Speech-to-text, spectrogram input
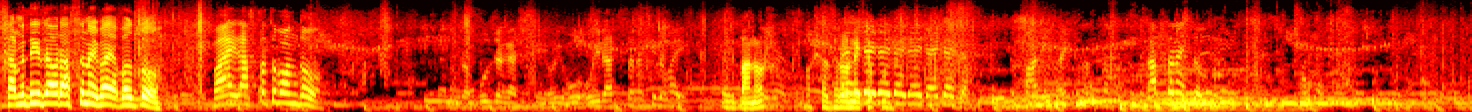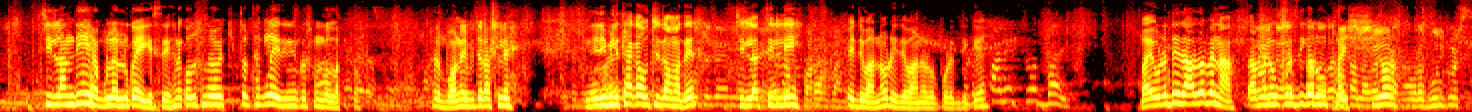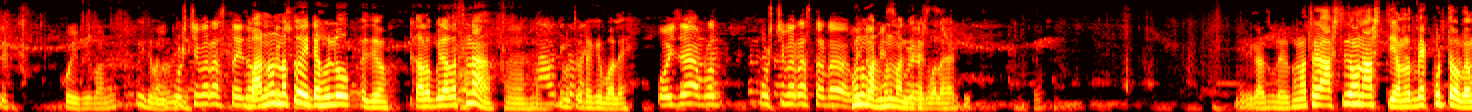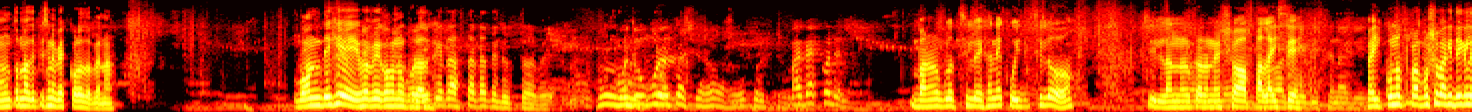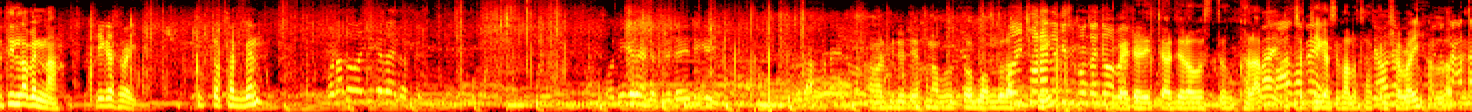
সামনের দিকে যাওয়ার রাস্তা নাই ভাই আপাতত ভাই রাস্তা তো বন্ধ এই বানর অসাধারণ একটা রাস্তা নাই তো চিল্লান দিয়ে সবগুলো লুকাই গেছে। এখানে কত সুন্দরভাবে চুপচাপ থাকলে এই জিনিসগুলো সুন্দর লাগতো। বনের ভিতরে আসলে নিরিবিলি থাকা উচিত আমাদের। চিল্লা চিল্লি এই যে বানর এই যে বানর উপরের দিকে। ভাই ওটা দিয়ে যাওয়া যাবে না। তার মানে উপরের দিকে আর উঠো শিওর আমরা ভুল করছি। বানর? না তো এটা হলো কালো বিড়াল আছে না? হ্যাঁ ওটাকে বলে। ওই যে আমরা পশ্চিমের রাস্তাটা হনুমান হনুমান যেটাকে বলা হয় আর কি। এই গাছগুলো এরকম। আচ্ছা আসছি যখন আসছি আমরা তো ব্যাক করতে পারব এমন তো না যে পিছনে ব্যাক করা যাবে না। বন দেখে এভাবে কখনো ঘোরা রাস্তাটাতে ঢুকতে হবে। ওই যে উপরে। ভাই ব্যাক করেন। বানরগুলো ছিল এখানে কই ছিল? চিল্লানোর কারণে সব পালাইছে। ভাই কোনো পশু পাখি দেখলে চিল্লাবেন না। ঠিক আছে ভাই। চুপচাপ থাকবেন। ওটা তো ওইদিকে যাইতেছে। ওইদিকে যাইতেছে এটা এইদিকে আমার ভিডিওটি এখন আপাতত বন্ধ রাখছি। ছড়াতে কিছুক্ষণ যাইতে হবে। ব্যাটারি চার্জের অবস্থা খুব খারাপ। আচ্ছা ঠিক আছে ভালো থাকেন সবাই। আল্লাহ হাফেজ।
